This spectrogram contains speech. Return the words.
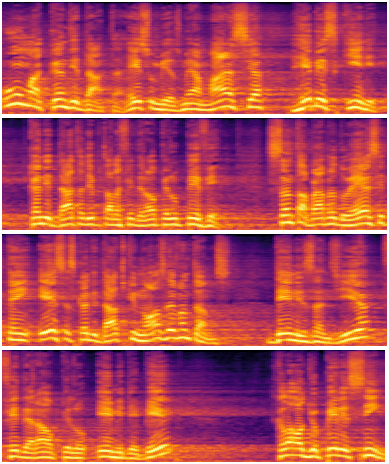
uma candidata, é isso mesmo, é a Márcia Rebeschini, candidata a deputada federal pelo PV. Santa Bárbara do Oeste tem esses candidatos que nós levantamos. Denis Andia, federal pelo MDB, Cláudio Perecim,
